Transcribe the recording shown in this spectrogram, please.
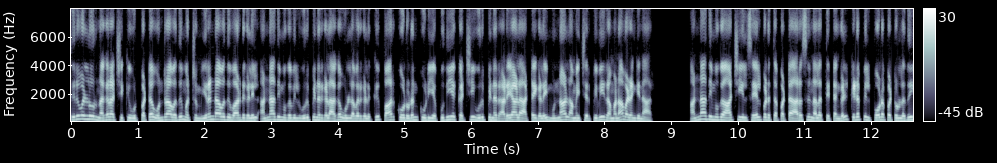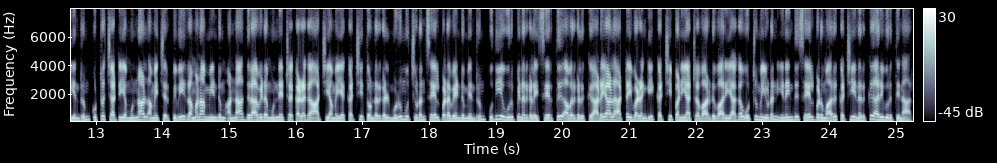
திருவள்ளூர் நகராட்சிக்கு உட்பட்ட ஒன்றாவது மற்றும் இரண்டாவது வார்டுகளில் அண்ணாதிமுகவில் உறுப்பினர்களாக உள்ளவர்களுக்கு பார்கோடுடன் கூடிய புதிய கட்சி உறுப்பினர் அடையாள அட்டைகளை முன்னாள் அமைச்சர் பி வி ரமணா வழங்கினார். அண்ணாதிமுக ஆட்சியில் செயல்படுத்தப்பட்ட அரசு நலத்திட்டங்கள் கிடப்பில் போடப்பட்டுள்ளது என்றும் குற்றச்சாட்டிய முன்னாள் அமைச்சர் பி வி ரமணா மீண்டும் அண்ணா திராவிட முன்னேற்ற கழக ஆட்சி அமைய கட்சி தொண்டர்கள் முழுமூச்சுடன் செயல்பட வேண்டும் என்றும் புதிய உறுப்பினர்களை சேர்த்து அவர்களுக்கு அடையாள அட்டை வழங்கி கட்சி பணியாற்ற வார்டு வாரியாக ஒற்றுமையுடன் இணைந்து செயல்படுமாறு கட்சியினருக்கு அறிவுறுத்தினார்.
